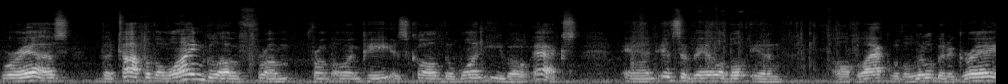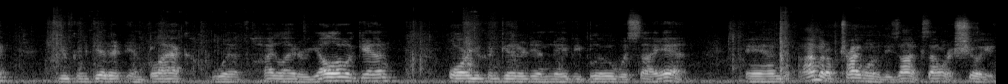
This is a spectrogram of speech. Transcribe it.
whereas the top of the line glove from, from OMP is called the One Evo X, and it's available in all black with a little bit of gray. You can get it in black with highlighter yellow again, or you can get it in navy blue with cyan. And I'm gonna try one of these on because I want to show you.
